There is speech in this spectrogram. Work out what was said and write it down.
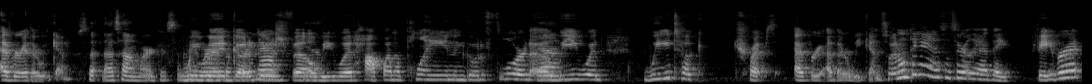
every other weekend. So that's how Marcus and I We would go to Nashville. Yeah. We would hop on a plane and go to Florida. Yeah. We would we took trips every other weekend. So I don't think I necessarily have a favorite.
